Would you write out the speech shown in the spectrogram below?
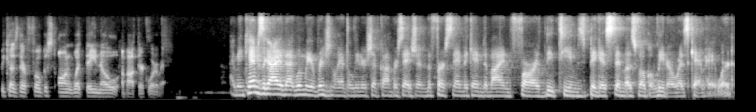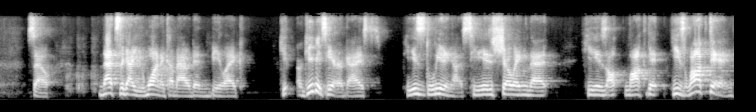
because they're focused on what they know about their quarterback. I mean, Cam's the guy that when we originally had the leadership conversation, the first name that came to mind for the team's biggest and most vocal leader was Cam Heyward. So that's the guy you want to come out and be like, our QB's here, guys. He's leading us. He is showing that he is locked it. He's locked in,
